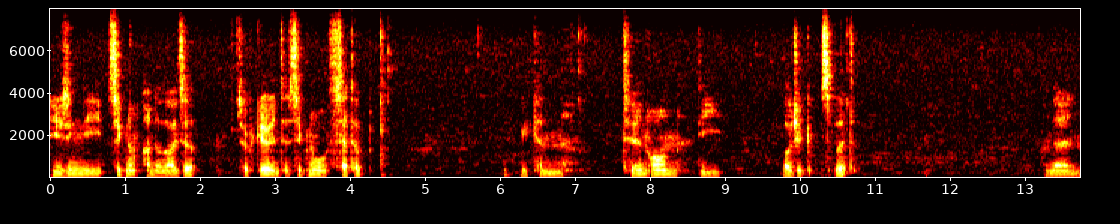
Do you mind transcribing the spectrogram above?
using the signal analyzer so if we go into signal setup, we can turn on the logic split and then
